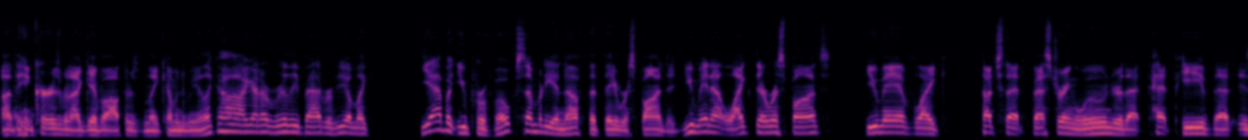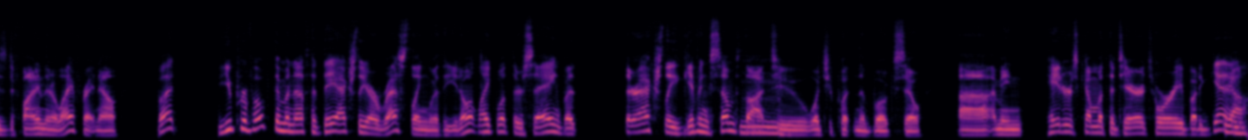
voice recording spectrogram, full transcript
uh, the encouragement I give authors when they come to me like, oh, I got a really bad review. I'm like, yeah, but you provoke somebody enough that they responded. You may not like their response. You may have like touched that festering wound or that pet peeve that is defining their life right now, but you provoke them enough that they actually are wrestling with it. You don't like what they're saying, but they're actually giving some thought mm. to what you put in the book. So, uh, I mean, haters come with the territory, but again, yeah.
